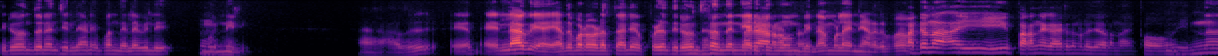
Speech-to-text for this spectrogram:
തിരുവനന്തപുരം ജില്ലയാണ് ഇപ്പം നിലവിൽ മുന്നിൽ. അത് എല്ലാ ഏത് പടം എടുത്താലും എപ്പോഴും തിരുവനന്തപുരം തന്നെയായിരിക്കും പിന്നെ നമ്മൾ തന്നെയാണ്. മറ്റൊന്ന് ഈ പറഞ്ഞ കാര്യത്തിനോട് ചേർന്ന്. ഇപ്പോൾ ഇന്ന്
